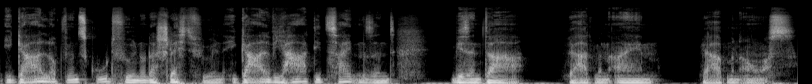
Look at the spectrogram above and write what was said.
egal, ob wir uns gut fühlen oder schlecht fühlen, egal, wie hart die Zeiten sind, wir sind da. Wir atmen ein, wir atmen aus.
